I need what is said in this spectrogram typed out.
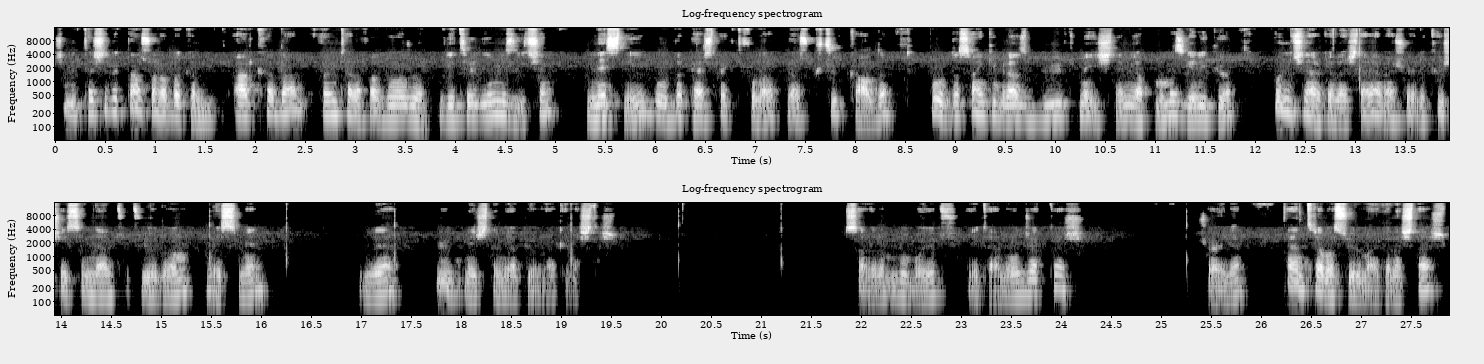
Şimdi taşıdıktan sonra bakın arkadan ön tarafa doğru getirdiğimiz için nesneyi burada perspektif olarak biraz küçük kaldı. Burada sanki biraz büyütme işlemi yapmamız gerekiyor. Bunun için arkadaşlar hemen şöyle köşesinden tutuyorum resmin ve büyütme işlemi yapıyorum arkadaşlar. Sanırım bu boyut yeterli olacaktır. Şöyle. Enter'a basıyorum arkadaşlar.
